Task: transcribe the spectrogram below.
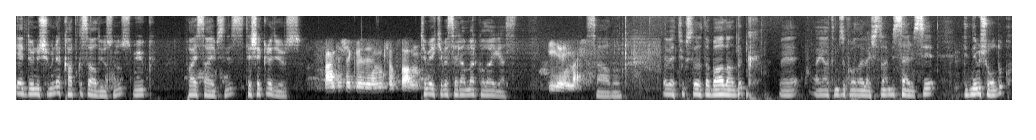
e-dönüşümüne katkı sağlıyorsunuz. Büyük pay sahipsiniz. Teşekkür ediyoruz. Ben teşekkür ederim. Çok sağ olun. Tüm ekibe selamlar. Kolay gelsin. İyi yayınlar. Sağ olun. Evet TürkSat'a bağlandık ve hayatımızı kolaylaştıran bir servisi dinlemiş olduk.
